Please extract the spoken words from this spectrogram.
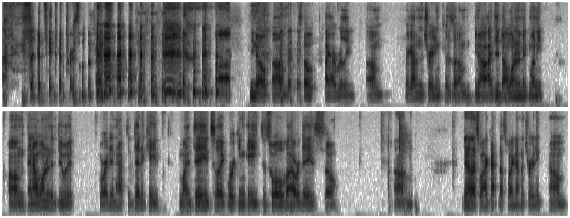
he said I take that personal offense. uh, you know, um, so I, I really um, I got into trading because um, you know I did I wanted to make money, um, and I wanted to do it where I didn't have to dedicate my day to like working eight to 12 hour days. So, um, you know, that's why I got, that's why I got into trading. Um,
